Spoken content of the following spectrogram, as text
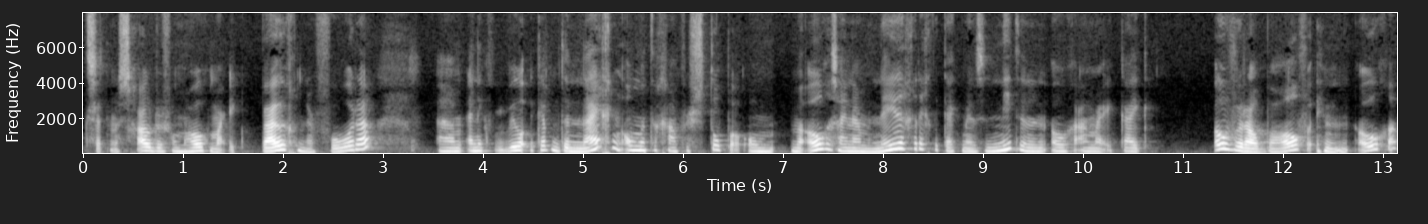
zet mijn schouders omhoog, maar ik buig naar voren. Um, en ik, wil, ik heb de neiging om me te gaan verstoppen. Om, mijn ogen zijn naar beneden gericht. Ik kijk mensen niet in hun ogen aan, maar ik kijk overal behalve in hun ogen.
